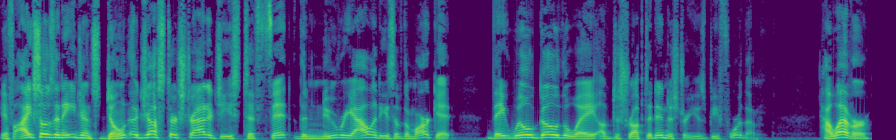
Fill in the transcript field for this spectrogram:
If ISOs and agents don't adjust their strategies to fit the new realities of the market, they will go the way of disrupted industries before them. However,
